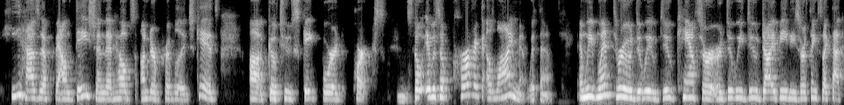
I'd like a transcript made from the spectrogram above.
he has a foundation that helps underprivileged kids uh, go to skateboard parks. Mm. So it was a perfect alignment with them. And we went through do we do cancer or do we do diabetes or things like that?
